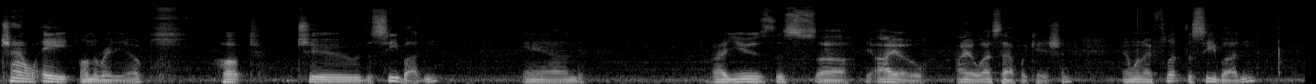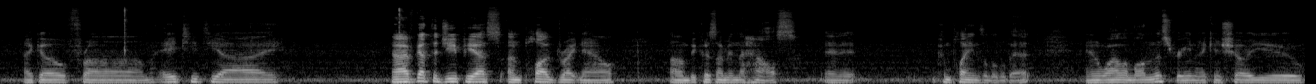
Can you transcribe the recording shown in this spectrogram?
channel 8 on the radio hooked to the C button, and I use this uh, the IO iOS application, and when I flip the C button, I go from ATTI. Now I've got the GPS unplugged right now um, because I'm in the house and it complains a little bit. And while I'm on the screen, I can show you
